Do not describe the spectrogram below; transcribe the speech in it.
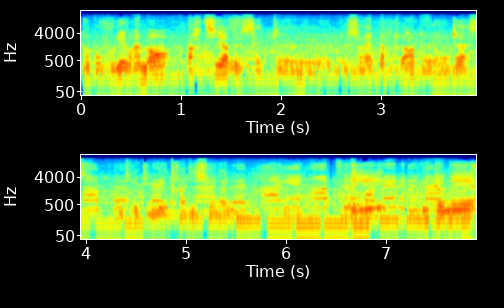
Donc on voulait vraiment partir euh, de ce répertoire de jazz entre guillemets traditionnel et lui donner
